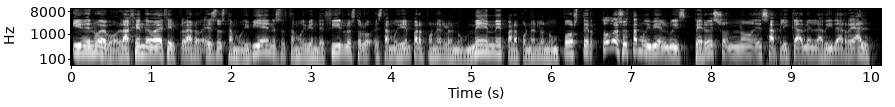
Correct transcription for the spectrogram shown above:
Y de nuevo, la gente va a decir, claro, esto está muy bien, esto está muy bien decirlo, esto está muy bien para ponerlo en un meme, para ponerlo en un póster, todo eso está muy bien, Luis, pero eso no es aplicable en la vida real.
